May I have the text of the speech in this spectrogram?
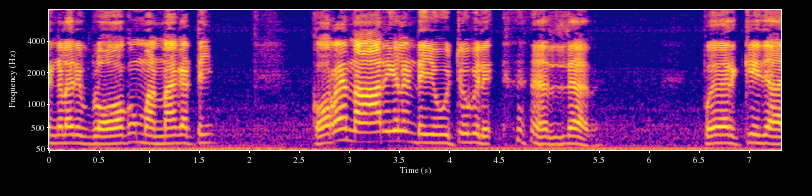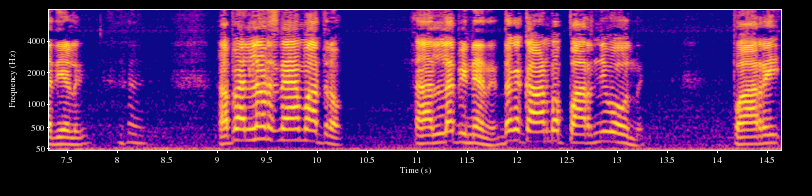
നിങ്ങളൊരു ബ്ലോഗും മണ്ണാങ്കട്ടി കൊറേ നാറികളുണ്ട് യൂട്യൂബിൽ എല്ലാരും. പേർക്കി ജാതികൾ. അപ്പൊ എല്ലാവരും സ്നേഹം മാത്രം. അല്ല പിന്നെ ഇതൊക്കെ കാണുമ്പോ പറഞ്ഞു പോകുന്നു. പറി.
